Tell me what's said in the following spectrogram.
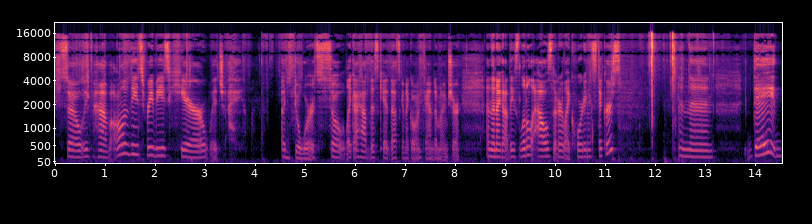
So we have all of these freebies here, which I adore. So like I have this kit that's going to go in fandom, I'm sure. And then I got these little owls that are like hoarding stickers. And then they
